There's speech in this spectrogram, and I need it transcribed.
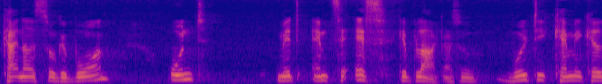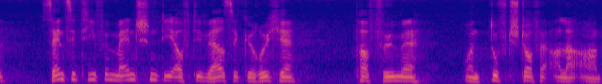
Keiner ist so geboren. Und mit MCS geplagt, also Multichemical sensitive Menschen, die auf diverse Gerüche, Parfüme und Duftstoffe aller Art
